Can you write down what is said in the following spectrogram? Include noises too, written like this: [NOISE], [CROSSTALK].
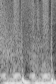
¡Vamos, vamos!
